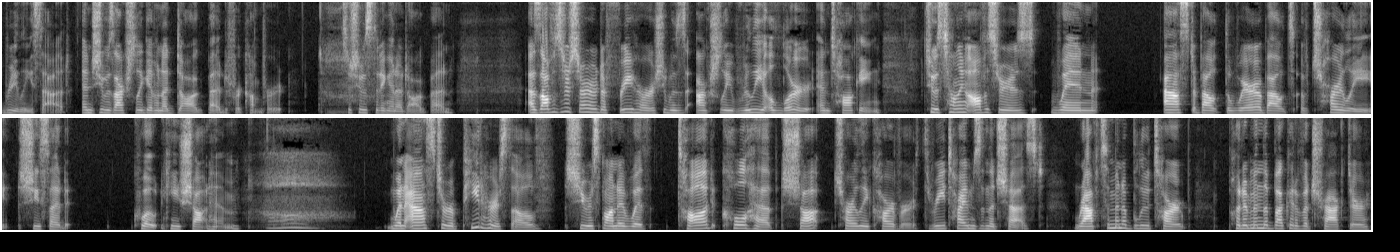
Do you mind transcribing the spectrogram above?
really sad. And she was actually given a dog bed for comfort. So she was sitting in a dog bed. As officers started to free her, she was actually really alert and talking. She was telling officers when asked about the whereabouts of Charlie, she said, quote, he shot him. when asked to repeat herself, she responded with, Todd Kohlhepp shot Charlie Carver three times in the chest, wrapped him in a blue tarp, put him in the bucket of a tractor,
